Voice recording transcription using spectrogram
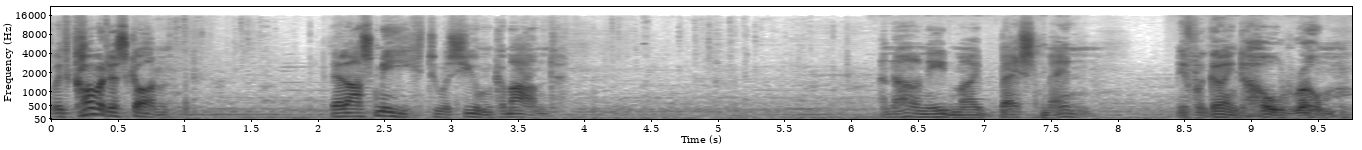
With Commodus gone, they'll ask me to assume command. And I'll need my best men if we're going to hold Rome.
